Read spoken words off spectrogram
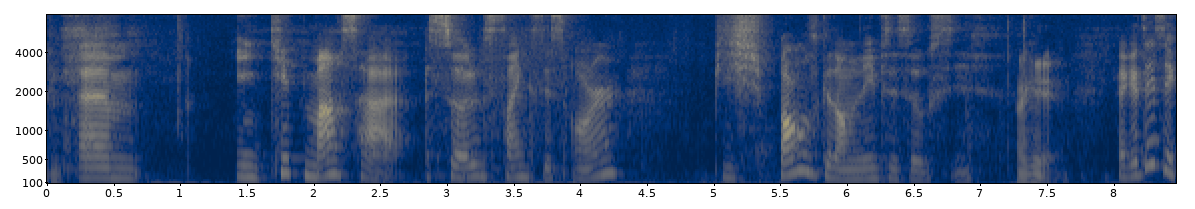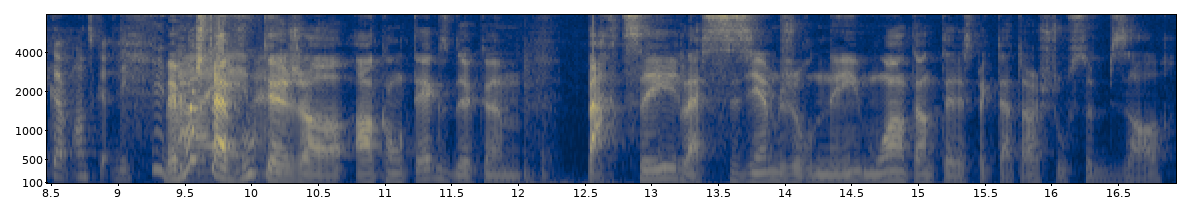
Euh, il quitte Mars à Sol 561. Puis je pense que dans le livre, c'est ça aussi. Ok. Fait que tu sais, c'est comme, en tout cas, des petits Mais moi, je t'avoue que, genre, en contexte de comme partir la sixième journée, moi, en tant que téléspectateur, je trouve ça bizarre.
